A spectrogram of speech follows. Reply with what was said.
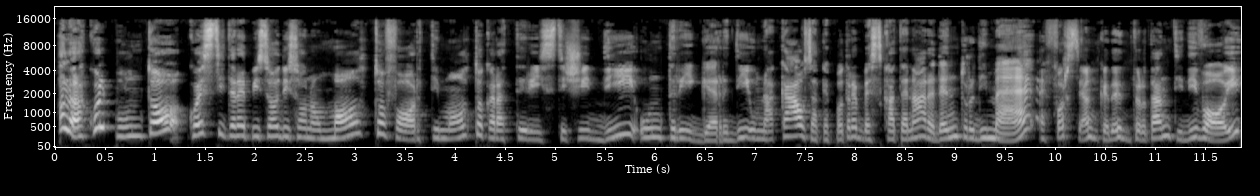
Allora, a quel punto questi tre episodi sono molto forti, molto caratteristici di un trigger, di una causa che potrebbe scatenare dentro di me e forse anche dentro tanti di voi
